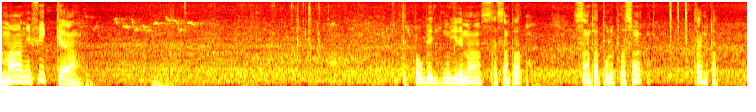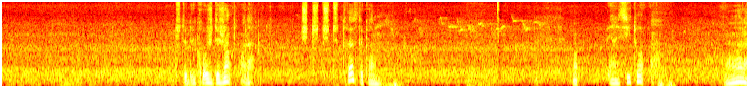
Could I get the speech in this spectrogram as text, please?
Magnifique Peut-être pas oublier de mouiller les mains, hein, ce serait sympa. Sympa pour le poisson. Calme-toi. Tu te décroches déjà. Voilà. Chut, chut, chut, chut, reste calme. Viens ici, toi. Voilà.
